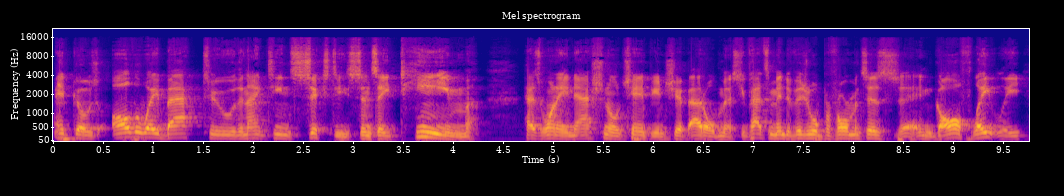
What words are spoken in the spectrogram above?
it goes all the way back to the 1960s since a team has won a national championship at Ole Miss. You've had some individual performances in golf lately.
